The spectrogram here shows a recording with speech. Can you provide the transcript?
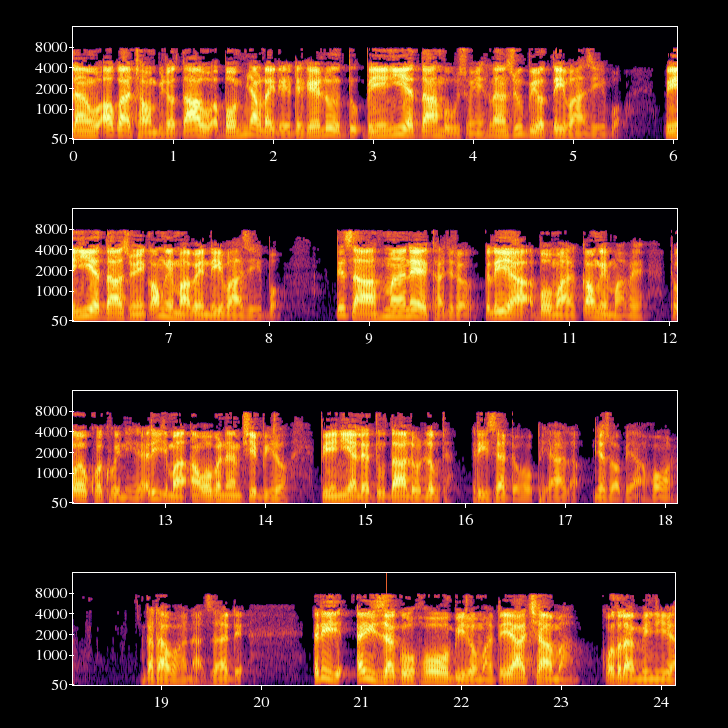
လှန်ကိုအောက်ကထောင်ပြီးတော့သားကိုအပေါ်မြှောက်လိုက်တယ်တကယ်လို့သူဘယင်ကြီးရဲ့သားမဟုတ်ဆိုရင်လှန်စုပြီးတော့သေပါစေပေါ့ဘယင်ကြီးရဲ့သားဆိုရင်ကောင်းငင်မှာပဲနေပါစေပေါ့တစ္ဆာမှန်တဲ့အခါကျတော့ကလေးကအပေါ်မှာကောင်းငင်မှာပဲထောခွက်ခွေနေတယ်အဲ့ဒီမှာအံဩပနံဖြစ်ပြီးတော့ဘယင်ကြီးကလည်းသူ့သားလို့လှုပ်တယ်အဲ့ဒီဇတ်တော်ဘုရားမြတ်စွာဘုရားဟောကထဝါနာဇတ်တဲ့ အဲ့ဒီအဲ့ဒီဇတ်ကိုဟောပြီးတော့မှတရားချမှကောသလမင်းကြီးက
